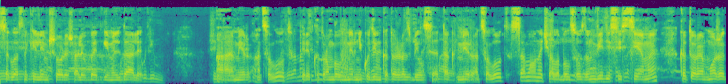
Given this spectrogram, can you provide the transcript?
согласно Келим Шориш Алиф Бет Гимель Далит а мир Ацелут, перед которым был мир Никудим, который разбился. Так мир Ацелут с самого начала был создан в виде системы, которая может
